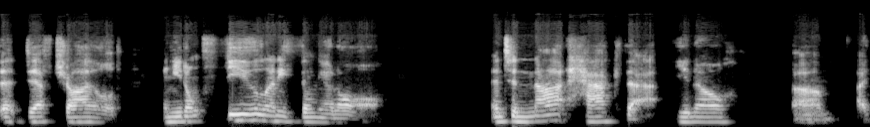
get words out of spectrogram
that deaf child and you don't feel anything at all. And to not hack that you know um, I,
